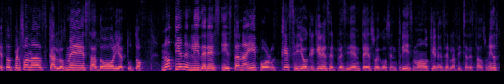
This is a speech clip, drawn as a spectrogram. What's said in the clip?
Estas personas, Carlos Mesa, Doria, Tuto, no tienen líderes y están ahí por, qué sé yo, que quieren ser presidentes, su egocentrismo, quieren ser la ficha de Estados Unidos.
